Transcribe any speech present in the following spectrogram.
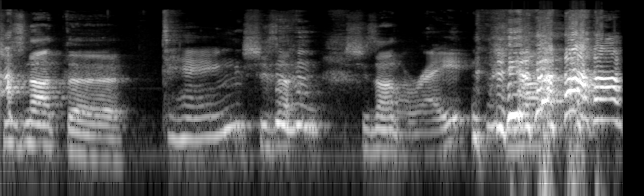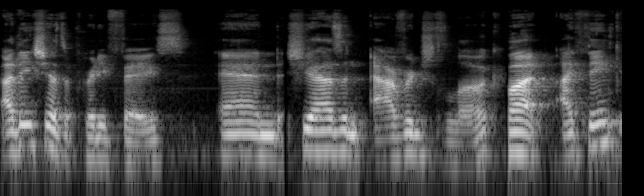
She's not the Dang. she's not she's not, right. she's not I think she has a pretty face and she has an average look, but I think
